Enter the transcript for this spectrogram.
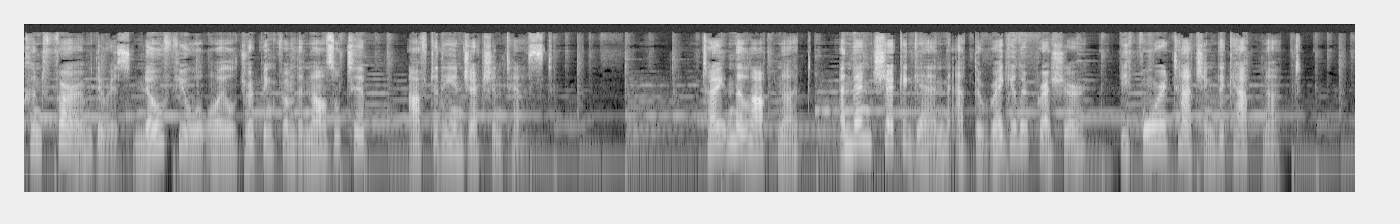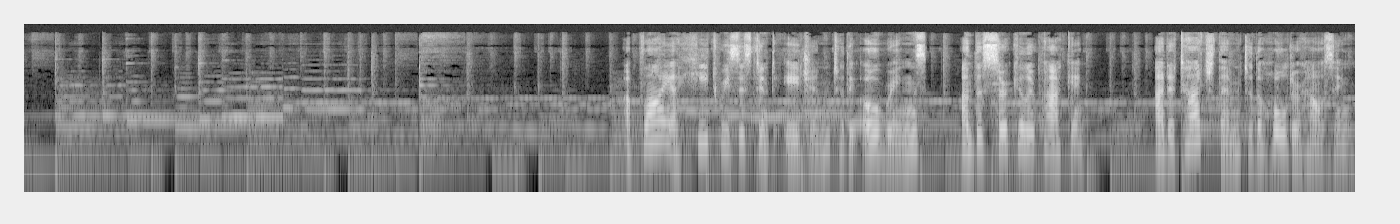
Confirm there is no fuel oil dripping from the nozzle tip after the injection test. Tighten the lock nut and then check again at the regular pressure before attaching the cap nut. Apply a heat-resistant agent to the O-rings and the circular packing and attach them to the holder housing.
